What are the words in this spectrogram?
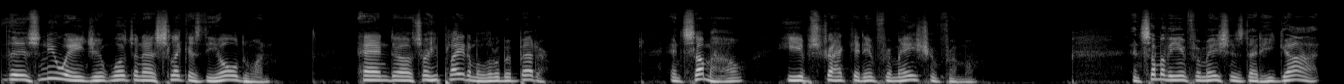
this new agent wasn't as slick as the old one. And uh, so he played him a little bit better. And somehow he abstracted information from him. And some of the informations that he got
